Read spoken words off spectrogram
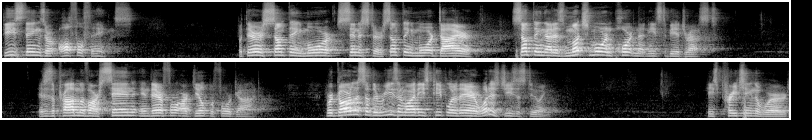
These things are awful things. But there is something more sinister, something more dire, something that is much more important that needs to be addressed. It is a problem of our sin and therefore our guilt before God. Regardless of the reason why these people are there, what is Jesus doing? He's preaching the word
